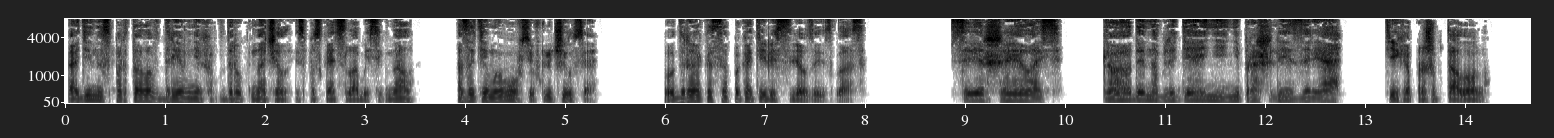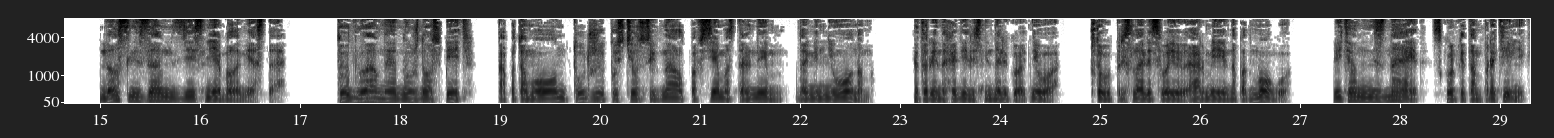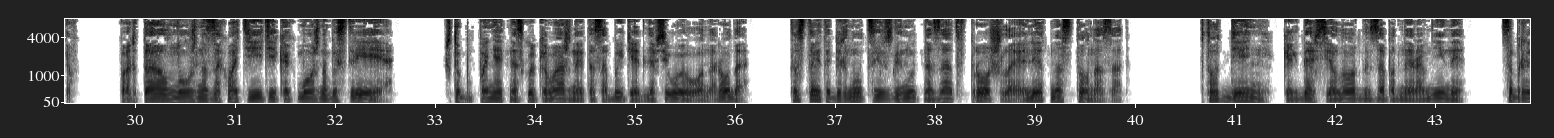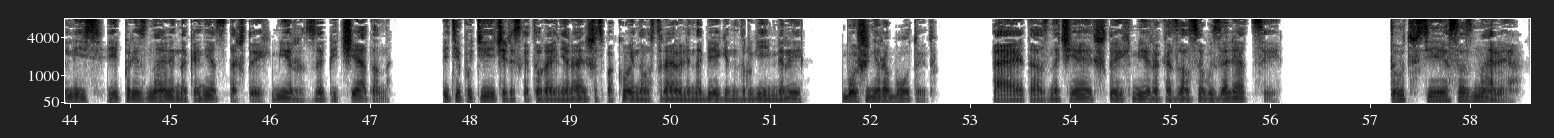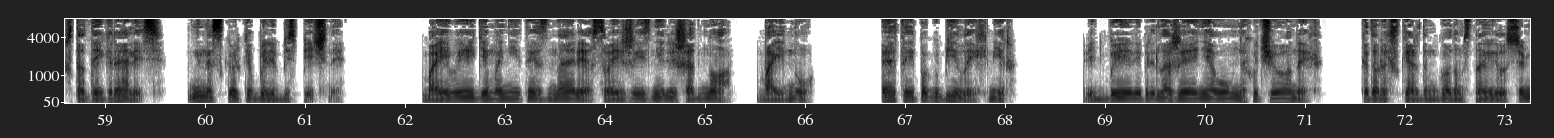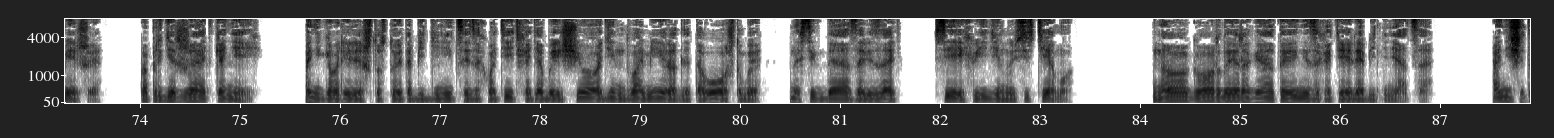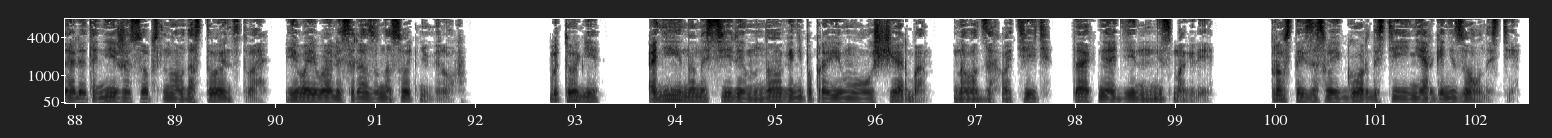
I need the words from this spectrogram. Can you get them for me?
Один из порталов древних вдруг начал испускать слабый сигнал, а затем и вовсе включился. У Дракоса покатились слезы из глаз. «Свершилось! Годы наблюдений не прошли зря!» — тихо прошептал он. Но слезам здесь не было места. Тут главное нужно успеть, а потому он тут же пустил сигнал по всем остальным доминионам, которые находились недалеко от него, чтобы прислали своей армии на подмогу, ведь он не знает, сколько там противников. Портал нужно захватить и как можно быстрее. Чтобы понять, насколько важно это событие для всего его народа, то стоит обернуться и взглянуть назад в прошлое, лет на сто назад. В тот день, когда все лорды Западной равнины собрались и признали наконец-то, что их мир запечатан, и те пути, через которые они раньше спокойно устраивали набеги на другие миры, больше не работают. А это означает, что их мир оказался в изоляции. Тут все осознали, что доигрались, ни насколько были беспечны. Боевые демониты знали в своей жизни лишь одно — войну. Это и погубило их мир. Ведь были предложения умных ученых, которых с каждым годом становилось все меньше, попридержать коней. Они говорили, что стоит объединиться и захватить хотя бы еще один-два мира для того, чтобы навсегда завязать все их в единую систему. Но гордые рогатые не захотели объединяться. Они считали это ниже собственного достоинства и воевали сразу на сотню миров. В итоге они наносили много непоправимого ущерба, но вот захватить так ни один не смогли. Просто из-за своей гордости и неорганизованности.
